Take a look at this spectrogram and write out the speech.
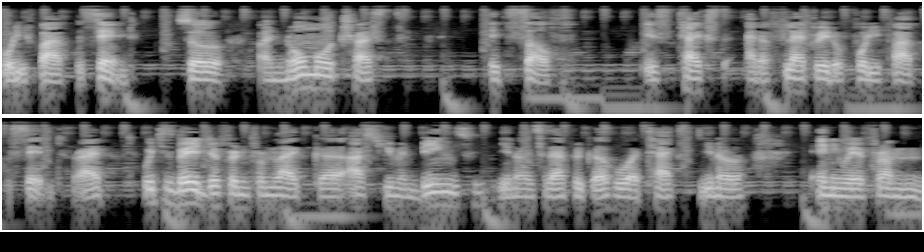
45%. So a normal trust itself is taxed at a flat rate of 45%, right? Which is very different from like uh, us human beings, you know, in South Africa who are taxed, you know, anywhere from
